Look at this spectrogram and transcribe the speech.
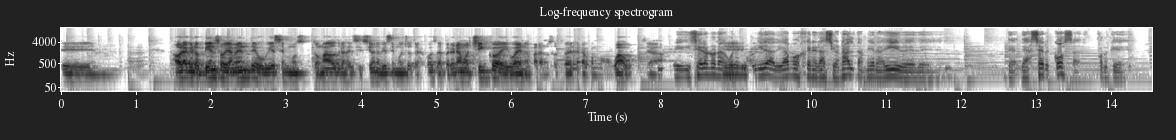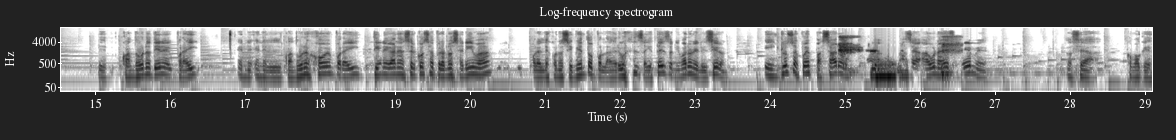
Eh, Ahora que lo pienso, obviamente hubiésemos tomado otras decisiones, hubiésemos hecho otras cosas, pero éramos chicos y bueno, para nosotros era como wow. O sea, Hicieron una eh, vida, digamos, generacional también ahí de, de, hacer cosas, porque eh, cuando uno tiene por ahí, en, el, cuando uno es joven por ahí, tiene ganas de hacer cosas, pero no se anima por el desconocimiento, por la vergüenza, y ustedes se animaron y lo hicieron. E incluso después pasaron a, una FM. O sea, como que,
